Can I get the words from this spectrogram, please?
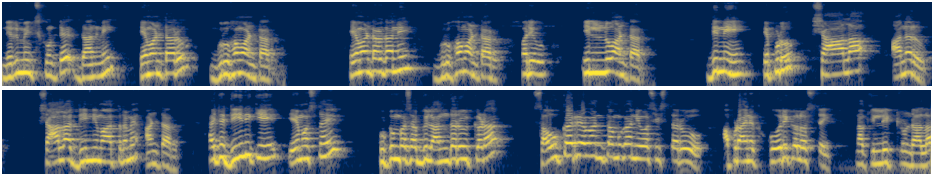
నిర్మించుకుంటే దానిని ఏమంటారు? గృహం అంటారు. ఏమంటారు దాన్ని? గృహం అంటారు. మరియు ఇల్లు అంటారు. దీన్ని ఎప్పుడు? శాల అనరు. శాల దీన్ని మాత్రమే అంటారు. అయితే దీనికి ఏమొస్తాయి? కుటుంబ సభ్యులు అందరూ ఇక్కడ సౌకర్యవంతంగా నివసిస్తారు. అప్పుడు ఆయనకు కోరికలు వస్తాయి. నాకు ఇల్లు ఇట్లుండాలా?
